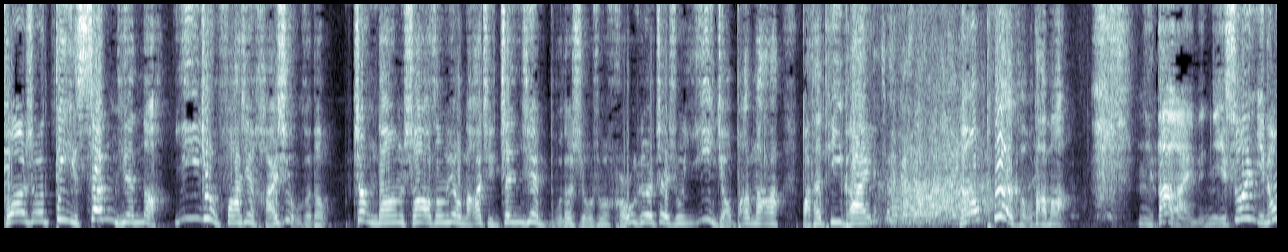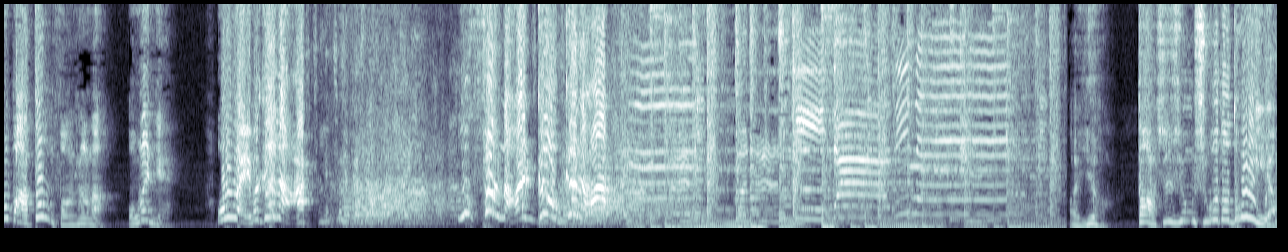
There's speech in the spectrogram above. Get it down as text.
话说第三天呢，依旧发现还是有个洞。正当沙僧要拿起针线补的时候，说猴哥这时候一脚帮他把他踢开，然后破口大骂：“你大爷的！你说你他妈把洞缝上了，我问你，我尾巴搁哪儿？我放哪儿？你告诉我搁哪儿？”哎呀，大师兄说的对呀。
